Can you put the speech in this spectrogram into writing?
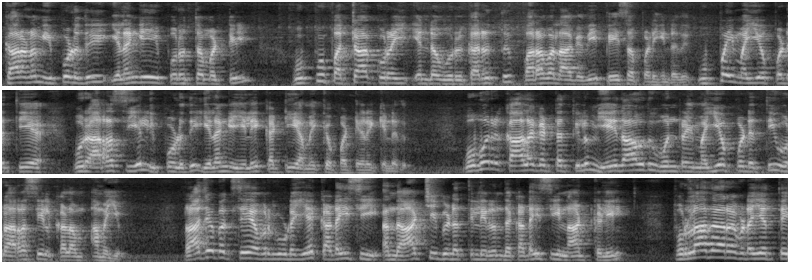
காரணம் இப்பொழுது இலங்கையை பொறுத்த மட்டில் உப்பு பற்றாக்குறை என்ற ஒரு கருத்து பரவலாகவே பேசப்படுகின்றது. உப்பை மையப்படுத்திய ஒரு அரசியல் இப்பொழுது இலங்கையிலே கட்டி அமைக்கப்பட்டிருக்கின்றது. ஒவ்வொரு காலகட்டத்திலும் ஏதாவது ஒன்றை மையப்படுத்தி ஒரு அரசியல் களம் அமையும். ராஜபக்சே அவர்களுடைய கடைசி அந்த ஆட்சி பீடத்தில் இருந்த கடைசி நாட்களில் பொருளாதார விடயத்தை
